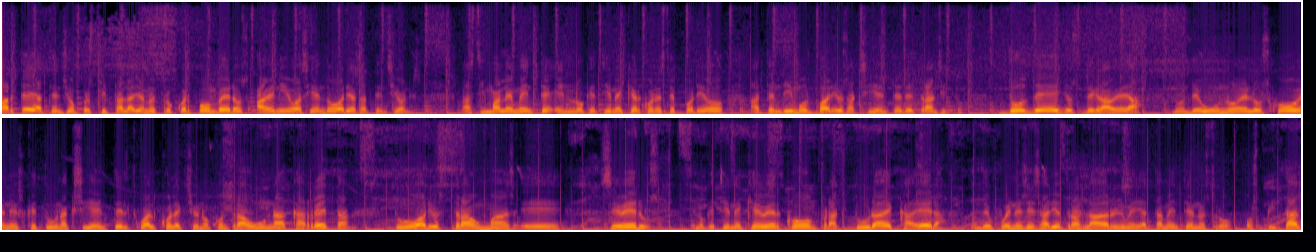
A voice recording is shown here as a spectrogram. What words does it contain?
Parte de atención prehospitalaria, nuestro cuerpo de bomberos ha venido haciendo varias atenciones. Lastimablemente, en lo que tiene que ver con este periodo, atendimos varios accidentes de tránsito, dos de ellos de gravedad, donde uno de los jóvenes que tuvo un accidente, el cual coleccionó contra una carreta, tuvo varios traumas eh, severos, en lo que tiene que ver con fractura de cadera, donde fue necesario trasladarlo inmediatamente a nuestro hospital,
